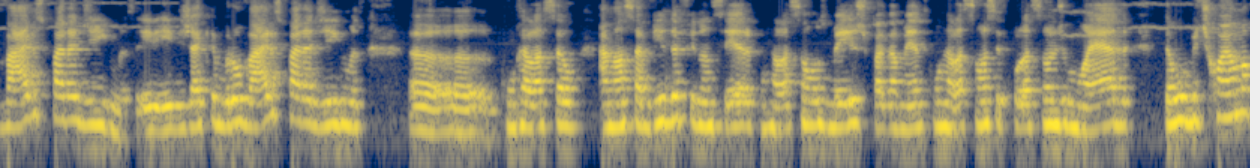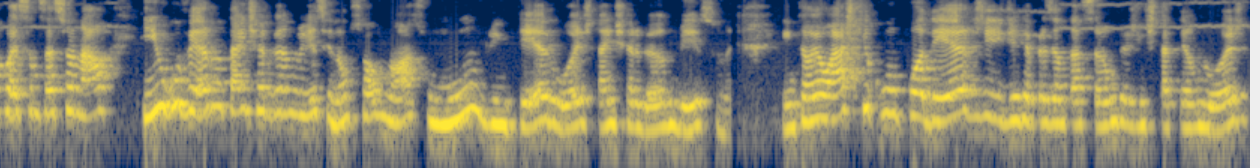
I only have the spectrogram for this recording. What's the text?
vários paradigmas, ele, ele já quebrou vários paradigmas uh, com relação à nossa vida financeira, com relação aos meios de pagamento, com relação à circulação de moeda. Então, o Bitcoin é uma coisa sensacional e o governo está enxergando isso, e não só o nosso, o mundo inteiro hoje está enxergando isso. Né? Então, eu acho que com o poder de, de representação que a gente está tendo hoje,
